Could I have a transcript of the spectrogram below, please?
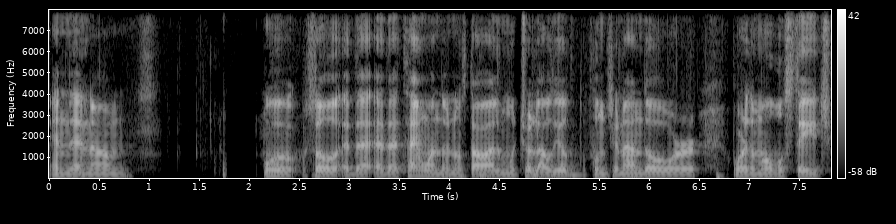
And then, um, well, so at that at that time cuando no estaba mucho el audio funcionando or or the mobile stage,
